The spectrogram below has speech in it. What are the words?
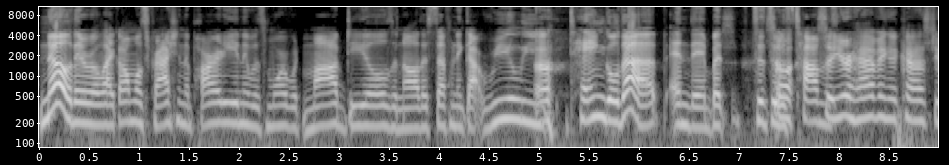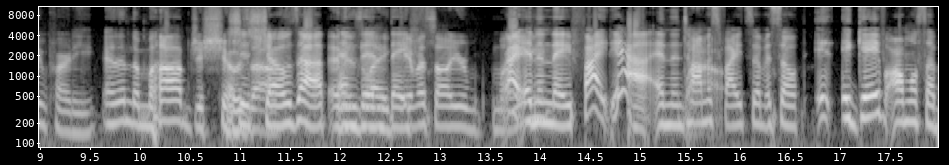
No, they were like almost crashing the party, and it was more with mob deals and all this stuff, and it got really Oh. tangled up. And then, but since it so, was Thomas, so you're having a costume party, and then the mob just shows up. just up. shows up, and, and, then like, they give us all your money. right, and then they fight. Yeah, and then Thomas Wow. fights them, and so it it gave almost a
